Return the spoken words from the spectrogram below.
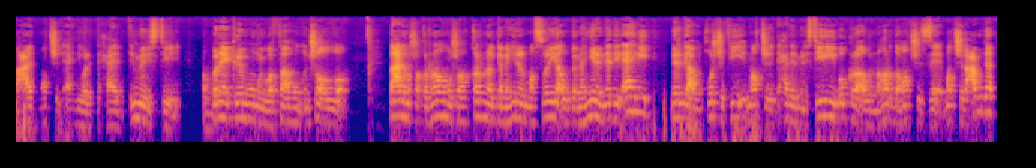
ميعاد ماتش الأهلي والاتحاد المنستيري. ربنا يكرمهم ويوفقهم إن شاء الله. بعد ما شكرناهم وشكرنا الجماهير المصرية أو جماهير النادي الأهلي نرجع ونخش في ماتش الاتحاد المنستيري. بكرة أو النهارده ماتش إزاي ماتش العودة.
